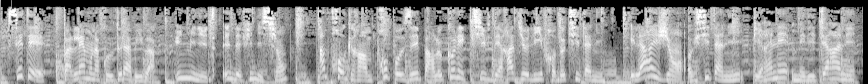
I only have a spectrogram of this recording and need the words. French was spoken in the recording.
C'était Parlem una cultura viva. Une minute, une définition. Un programme proposé par le collectif des radios livres d'Occitanie et la région Occitanie-Pyrénées-Méditerranée.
